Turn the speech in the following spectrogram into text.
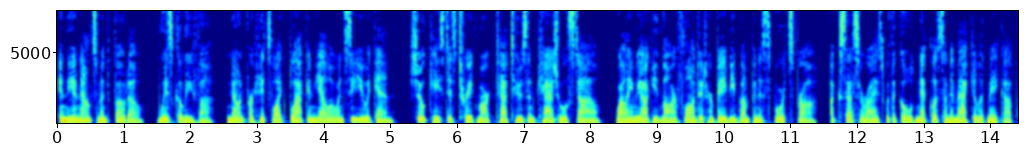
In the announcement photo, Wiz Khalifa, known for hits like Black and Yellow and See You Again, showcased his trademark tattoos and casual style, while Aimee Aguilar flaunted her baby bump in a sports bra, accessorized with a gold necklace and immaculate makeup.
